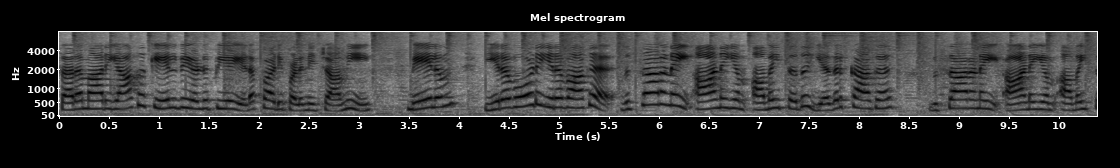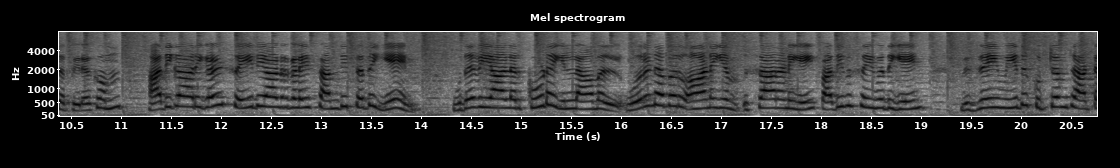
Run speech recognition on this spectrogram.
சரமாரியாக கேள்வி எழுப்பிய எடப்பாடி பழனிசாமி மேலும் இரவோடு இரவாக விசாரணை ஆணையம் அமைத்தது எதற்காக? விசாரணை ஆணையம் அமைத்த பிறகும் அதிகாரிகள் செய்தியாளர்களை சந்தித்தது ஏன்? உதவியாளர் கூட இல்லாமல் ஒரு நபர் ஆணையம் விசாரணையை பதிவு செய்வது ஏன்? விஜய் மீது குற்றம் சாட்ட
